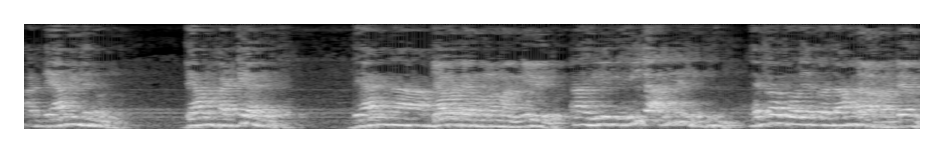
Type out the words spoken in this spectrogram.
ಆ ಡ್ಯಾಮ್ ಇದೆ ನೋಡಿ. ಡ್ಯಾಮ್ ಕಟ್ಟಿ ಆಗಿದೆ ಡ್ಯಾಮಿನ ಯಾವ ಡ್ಯಾಮ್ ನಮ್ಮ ನೀರಿದು ಇಲ್ಲಿ ಅಲ್ಲಿ ನೇತ್ರಾವತಿ ಹತ್ರ ಡ್ಯಾಮ್ ಡ್ಯಾಮ್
